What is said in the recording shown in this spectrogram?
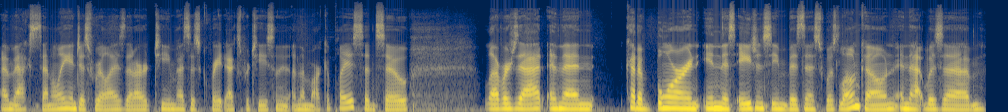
um, accidentally and just realized that our team has this great expertise in in the marketplace. And so leverage that. And then kind of born in this agency business was Lone Cone. And that was, um,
